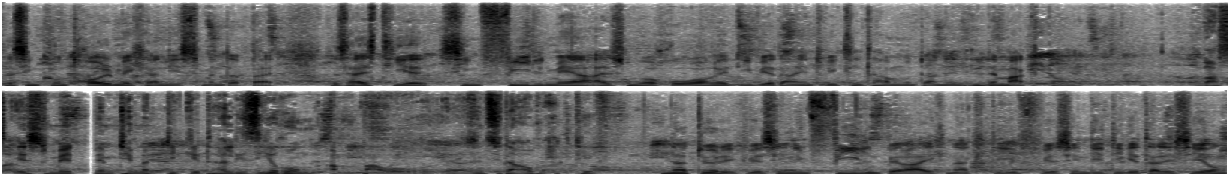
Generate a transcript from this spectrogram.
da sind Kontrollmechanismen dabei. Das heißt, heißt, hier sind viel mehr als nur Rohre, die wir da entwickelt haben und dann in den Markt bringen. Was ist mit dem Thema Digitalisierung am Bau? Sind Sie da auch aktiv? Natürlich, wir sind in vielen Bereichen aktiv. Wir sind die Digitalisierung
